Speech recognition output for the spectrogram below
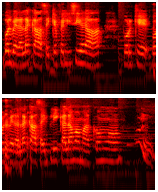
volver a la casa y qué felicidad, porque volver a la casa implica a la mamá como, hmm,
